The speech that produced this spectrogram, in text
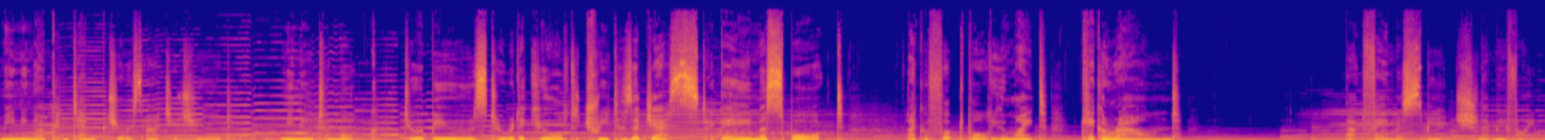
meaning a contemptuous attitude, meaning to mock, to abuse, to ridicule, to treat as a jest, a game, a sport, like a football you might kick around. That famous speech, let me find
